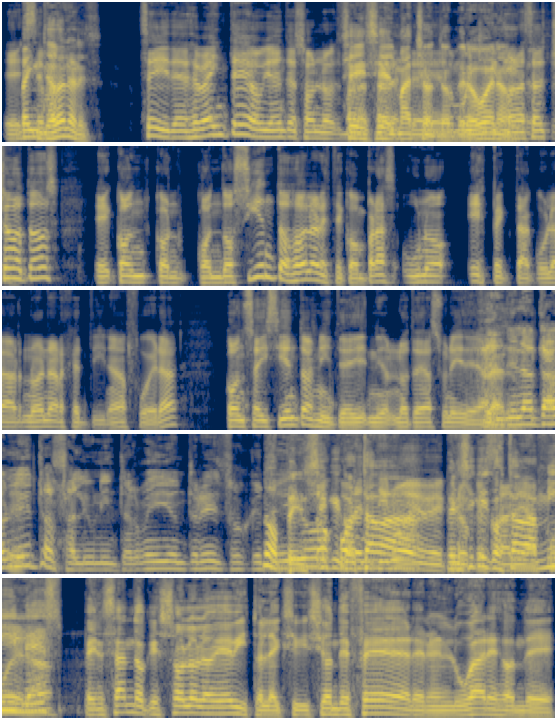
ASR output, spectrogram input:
Eh, se ¿20 ma- dólares? Sí, desde 20 obviamente son los... Sí, sí, el más este, choto, muy pero bueno. Van a ser chotos. Eh, con, con- con 200 dólares te compras uno espectacular, no en Argentina, afuera. Con 600 ni te, ni- no te das una idea. El de la tableta sale un intermedio entre esos que No, te pensé digo. que 49 costaba, creo pensé que costaba afuera. miles, pensando que solo lo había visto en la exhibición de Federer, en lugares donde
